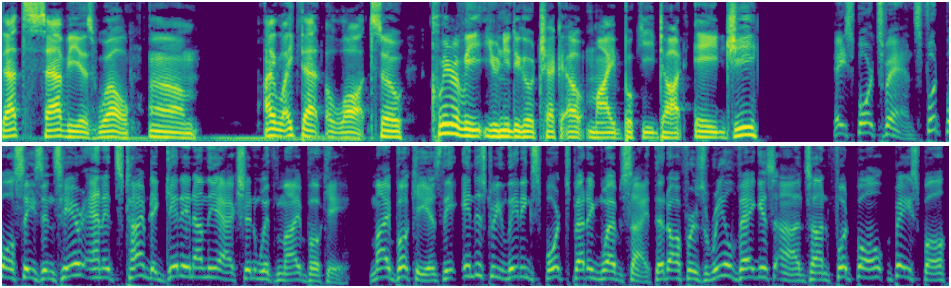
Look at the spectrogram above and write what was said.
that's savvy as well. Um, I like that a lot. So clearly, you need to go check out mybookie.ag. Hey, sports fans, football season's here, and it's time to get in on the action with MyBookie. MyBookie is the industry leading sports betting website that offers real Vegas odds on football, baseball,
